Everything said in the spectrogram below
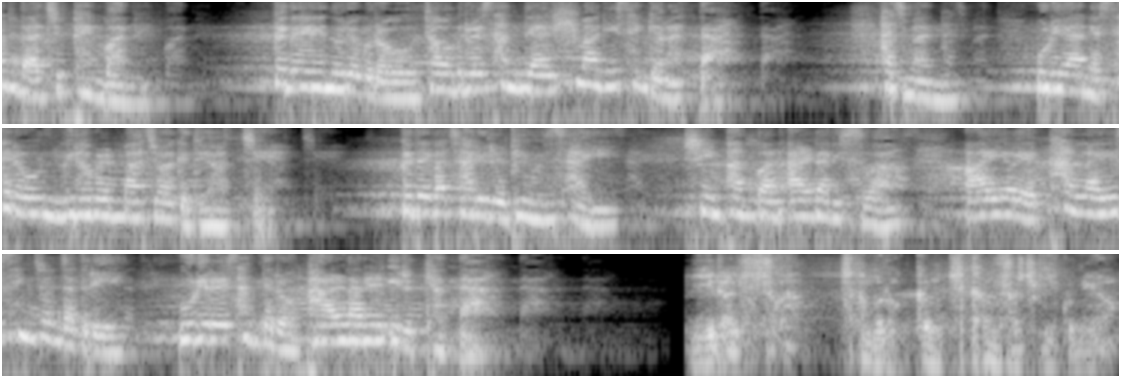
축하한다, 집행관. 그대의 노력으로 저그를 상대할 희망이 생겨났다. 하지만 우리 안에 새로운 위협을 마주하게 되었지. 그대가 자리를 비운 사이 심판관 알다리스와 아이어의 칼라의 생존자들이 우리를 상대로 반란을 일으켰다. 이럴 수가 참으로 끔찍한 소식이군요.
